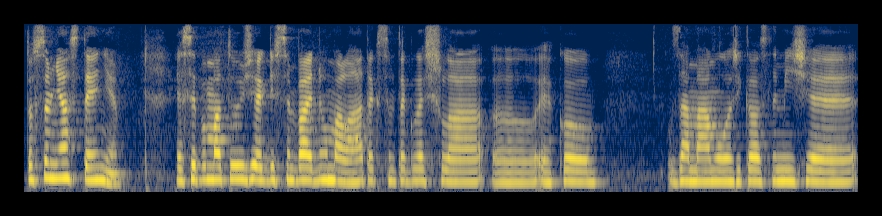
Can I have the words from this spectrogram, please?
to jsem měla stejně. Já si pamatuju, že když jsem byla jednou malá, tak jsem takhle šla uh, jako za mámou a říkala jsem mi, že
